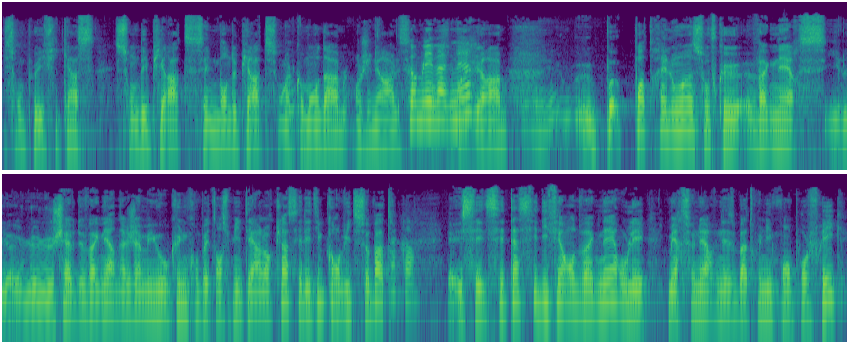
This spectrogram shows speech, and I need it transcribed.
qu'ils sont peu efficaces. Ce sont des pirates. C'est une bande de pirates. Ils sont incommandables. En général, Comme les Wagner euh, Pas très loin, sauf que Wagner, le, chef de Wagner n'a jamais eu aucune compétence militaire. Alors que là, c'est des types qui ont envie de se battre. C'est assez différent de Wagner, où les mercenaires venaient se battre uniquement pour le fric,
